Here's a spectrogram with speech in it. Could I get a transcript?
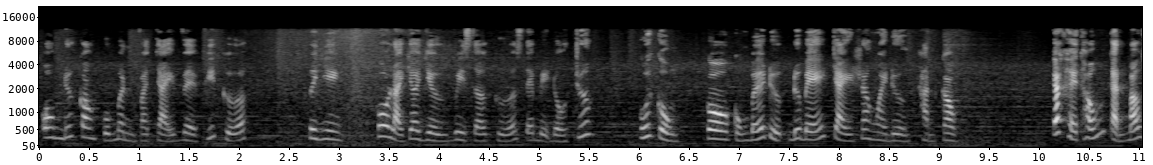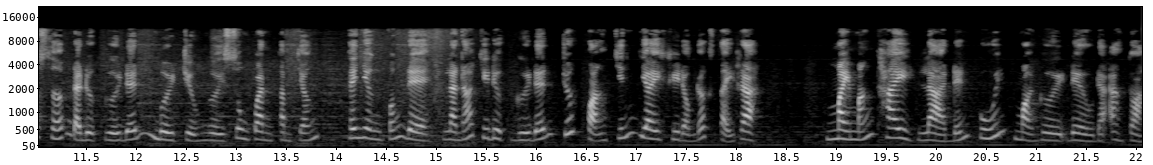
ôm đứa con của mình và chạy về phía cửa. Tuy nhiên, cô lại do dự vì sợ cửa sẽ bị đổ trước. Cuối cùng, cô cũng bế được đứa bé chạy ra ngoài đường thành công. Các hệ thống cảnh báo sớm đã được gửi đến 10 triệu người xung quanh tâm chấn. Thế nhưng vấn đề là nó chỉ được gửi đến trước khoảng 9 giây khi động đất xảy ra. May mắn thay là đến cuối, mọi người đều đã an toàn.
